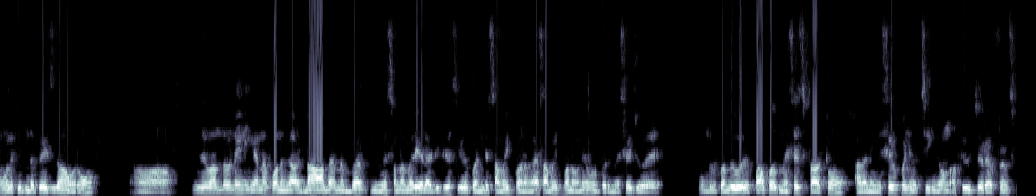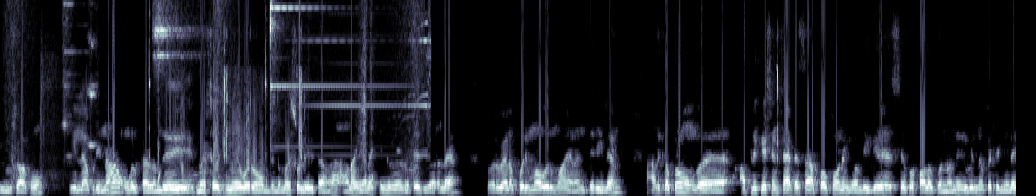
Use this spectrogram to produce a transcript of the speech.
உங்களுக்கு இந்த பேஜ் தான் வரும். இது வந்தோடனே நீங்கள் என்ன பண்ணுங்க? அப்படின்னா ஆதார் நம்பர் நீங்கள் சொன்ன மாதிரி எல்லா டீட்டெயில்ஸ் இது பண்ணிட்டு சப்மிட் பண்ணுங்கள் சப்மிட் பண்ணோடனே உங்களுக்கு ஒரு மெசேஜ் உங்களுக்கு வந்து ஒரு பாப்அப் மெசேஜ் காட்டும். அதை நீங்கள் சேவ் பண்ணி வச்சுக்கோங்க. உங்கள் ஃபியூச்சர் ரெஃபரன்ஸ்க்கு யூஸ் ஆகும். இல்லை அப்படின்னா உங்களுக்கு அது வந்து மெசேஜுமே வரும் அப்படின்ற மாதிரி சொல்லியிருக்காங்க. ஆனால் எனக்கு இன்னுமே மெசேஜ் வரல. ஒருவேளை பொறுமா வருமா என்னன்னு தெரியல. அதுக்கப்புறம் உங்கள் அப்ளிகேஷன் ஸ்டேட்டஸை அப்பப்போ நீங்கள் வந்து இதே ஸ்டெப்பை ஃபாலோ பண்ணணும். நீங்கள் விண்ணப்பத்தின் நிலை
